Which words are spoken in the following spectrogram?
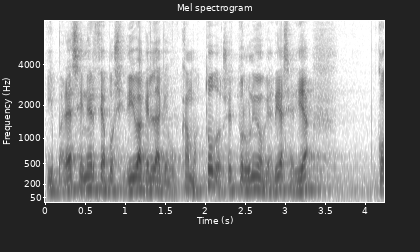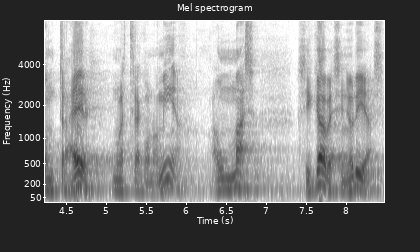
y para esa inercia positiva que es la que buscamos todos. Esto lo único que haría sería contraer nuestra economía aún más, si cabe, señorías.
